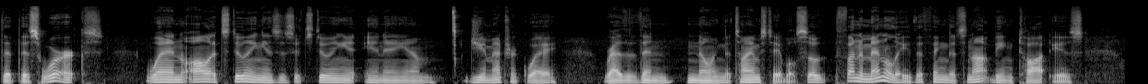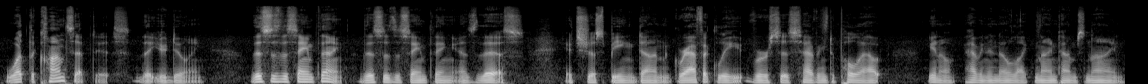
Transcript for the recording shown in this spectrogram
that this works, when all it's doing is, is it's doing it in a um, geometric way rather than knowing the times table. So fundamentally, the thing that's not being taught is what the concept is that you're doing. This is the same thing. This is the same thing as this. It's just being done graphically versus having to pull out, you know, having to know like 9 times 9.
